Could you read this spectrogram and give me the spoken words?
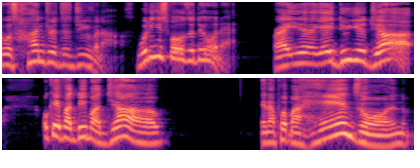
It was hundreds of juveniles. What are you supposed to do in that? Right? Hey, do your job. Okay, if I do my job and I put my hands on,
